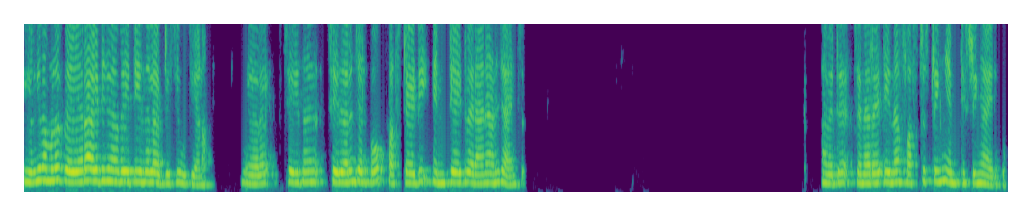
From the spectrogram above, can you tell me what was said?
ഇല്ലെങ്കിൽ നമ്മൾ വേറെ ആയിട്ട് ജനറേറ്റ് ചെയ്യുന്ന ലൈബ്രറീസ് യൂസ് ചെയ്യണം. വേറെ ചെയ്ത ചെയ്താലും ചിലപ്പോൾ ഫസ്റ്റ് ഐ ഡി എൻ ടി ആയിട്ട് വരാനാണ് ചാൻസ് അവർ ജനറേറ്റ് ചെയ്യുന്ന ഫസ്റ്റ് സ്ട്രിങ് എം ടി സ്ട്രിങ് ആയിരിക്കും.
